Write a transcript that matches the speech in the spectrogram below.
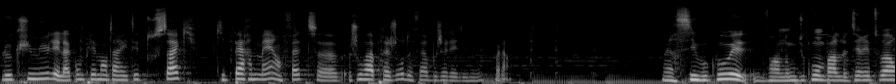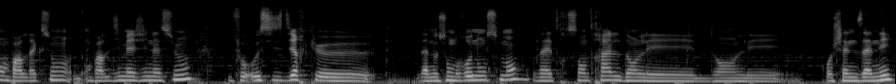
le cumul et la complémentarité de tout ça qui, permet en fait euh, jour après jour de faire bouger les lignes. Voilà. Merci beaucoup. Enfin, donc, du coup, on parle de territoire, on parle d'action, on parle d'imagination. Il faut aussi se dire que la notion de renoncement va être centrale dans les, dans les prochaines années.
